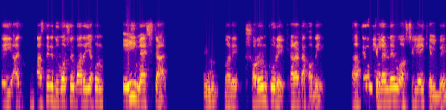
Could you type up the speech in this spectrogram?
এই আজ- থেকে দু বছর বাদে যখন এই ম্যাচটার মানে স্মরণ করে খেলাটা হবে তাতেও ইংল্যান্ড এবং অস্ট্রেলিয়াই খেলবে।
